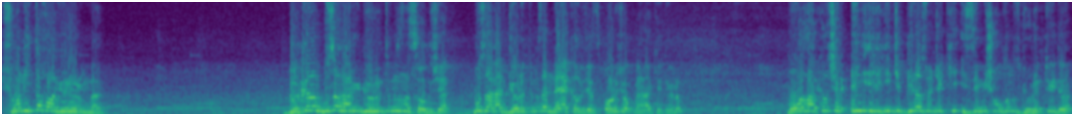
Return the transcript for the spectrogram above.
Şu an ilk defa görüyorum ben. Bakalım bu seferki görüntümüz nasıl olacak? Bu sefer görüntümüzde ne yakalayacağız? Onu çok merak ediyorum. Bu arada arkadaşlar en ilginci biraz önceki izlemiş olduğumuz görüntüydü.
